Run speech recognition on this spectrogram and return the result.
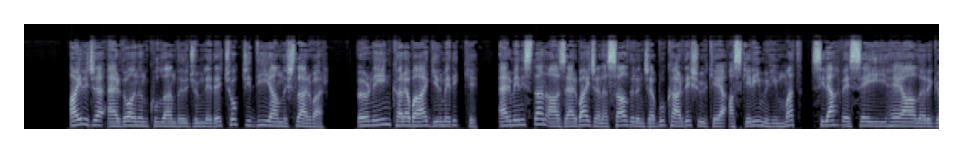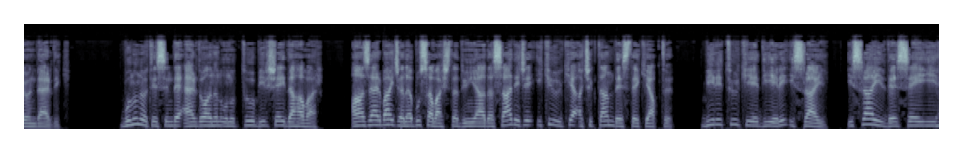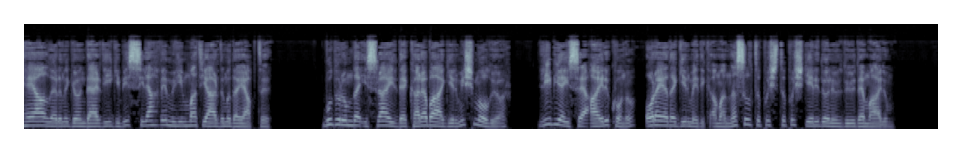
Ayrıca Erdoğan'ın kullandığı cümlede çok ciddi yanlışlar var. Örneğin Karabağ'a girmedik ki. Ermenistan Azerbaycan'a saldırınca bu kardeş ülkeye askeri mühimmat, silah ve SİHA'ları gönderdik. Bunun ötesinde Erdoğan'ın unuttuğu bir şey daha var. Azerbaycan'a bu savaşta dünyada sadece iki ülke açıktan destek yaptı. Biri Türkiye diğeri İsrail. İsrail'de SİHA'larını gönderdiği gibi silah ve mühimmat yardımı da yaptı. Bu durumda İsrail'de Karabağ'a girmiş mi oluyor? Libya ise ayrı konu, oraya da girmedik ama nasıl tıpış tıpış geri dönüldüğü de malum.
